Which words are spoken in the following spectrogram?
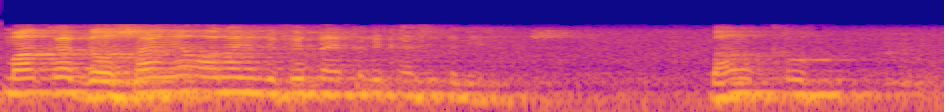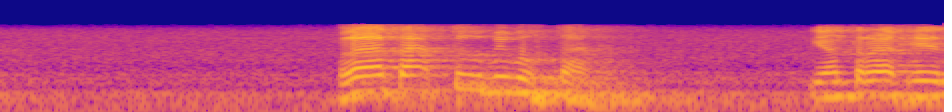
maka dosanya orang yang difitnah itu dikasih ke dia. Bangkrut. La ta'tu bi buhtan. Yang terakhir,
